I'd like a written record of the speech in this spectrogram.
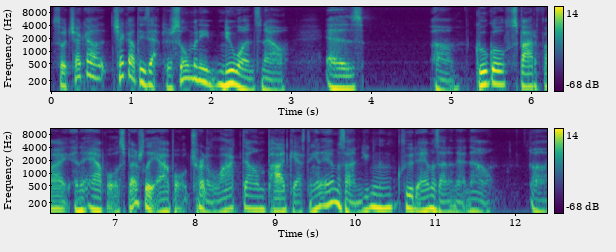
so check out check out these apps. There's so many new ones now as um, Google, Spotify, and Apple, especially Apple, try to lock down podcasting, and Amazon, you can include Amazon in that now, uh,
